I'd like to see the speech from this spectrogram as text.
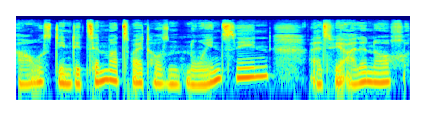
aus dem Dezember 2019, als wir alle noch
